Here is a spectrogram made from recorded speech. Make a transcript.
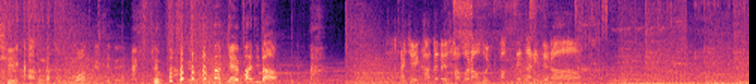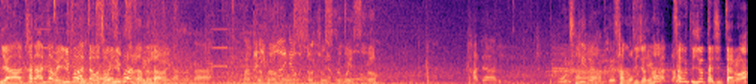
뒤에 가슴 같은 거 뭐하는 개새네? 개판이다. 아니 가드를 잡으라고 이 빡대가리들아. 야 가다 안 잡아. 일부러 안 잡아. 저 일부러 안 잡는다. 잡는다. 아니 뭐하냐고. 원총 쓰고 있어. 가드 한 5, 자 6킬을 한대 사고 뒤졌나? 사고 뒤졌다 진짜로.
